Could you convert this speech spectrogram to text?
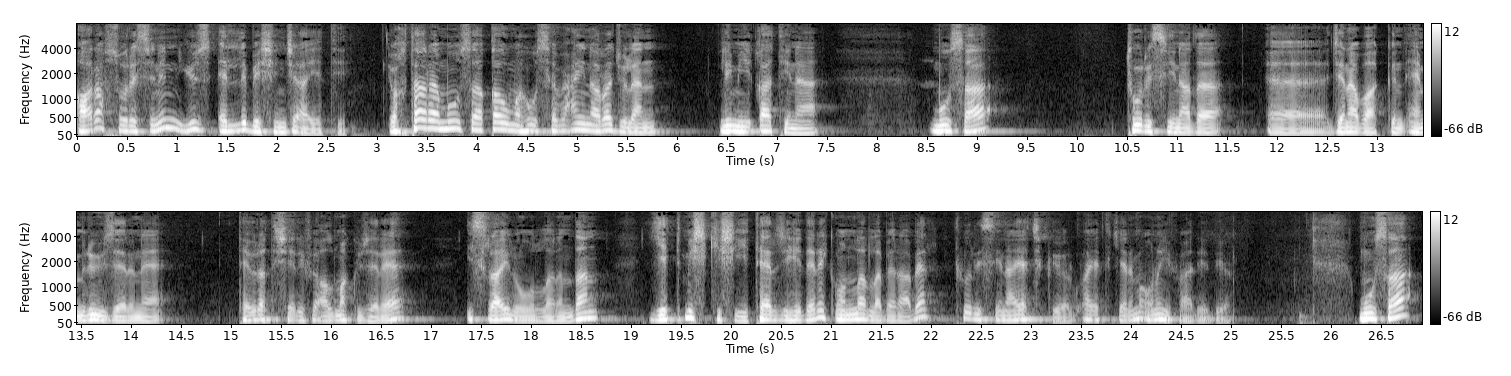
Araf suresinin 155. ayeti. Yuhtara Musa kavmehu seb'ine raculen limiqatina Musa Tur-i Sina'da e, Cenab-ı Hakk'ın emri üzerine Tevrat-ı Şerif'i almak üzere İsrail oğullarından 70 kişiyi tercih ederek onlarla beraber Tur-i Sina'ya çıkıyor. Ayet-i Kerime onu ifade ediyor. Musa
